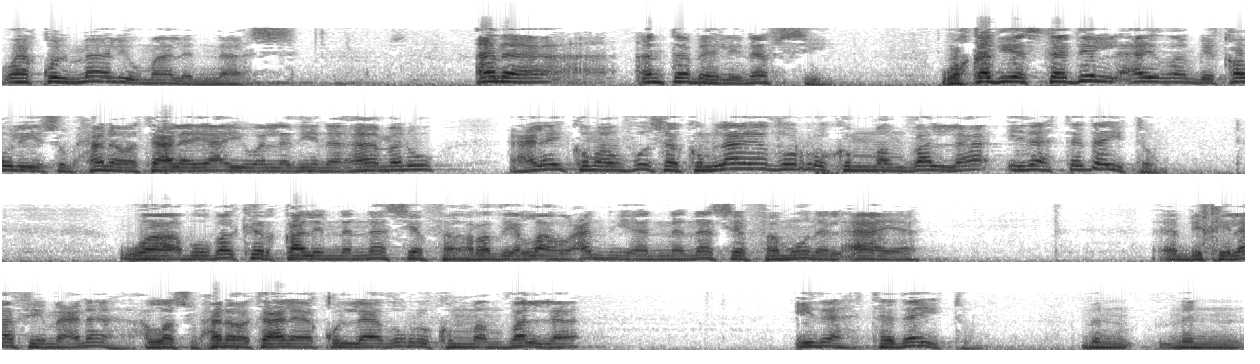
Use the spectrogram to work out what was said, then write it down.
ويقول مالي ومال الناس أنا أنتبه لنفسي وقد يستدل أيضا بقوله سبحانه وتعالى يا أيها الذين آمنوا عليكم أنفسكم لا يضركم من ضل إذا اهتديتم. وأبو بكر قال إن الناس رضي الله عنه أن الناس يفهمون الآية بخلاف معناها الله سبحانه وتعالى يقول لا يضركم من ضل إذا اهتديتم من, من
